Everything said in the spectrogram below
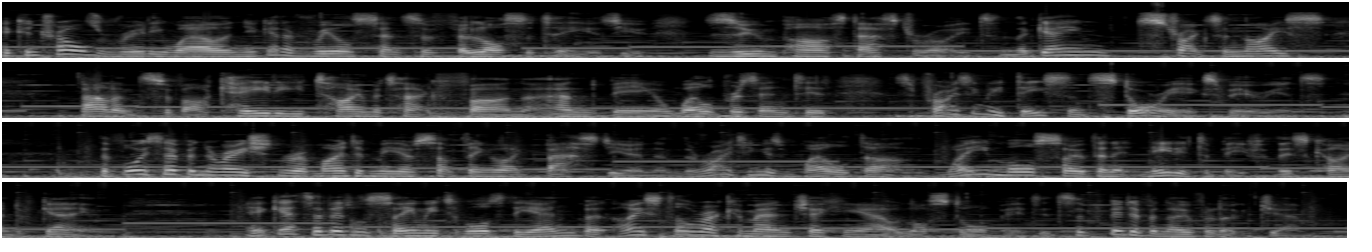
It controls really well and you get a real sense of velocity as you zoom past asteroids and the game strikes a nice balance of arcadey time attack fun and being a well presented, surprisingly decent story experience. The voiceover narration reminded me of something like Bastion and the writing is well done, way more so than it needed to be for this kind of game. It gets a little samey towards the end, but I still recommend checking out Lost Orbit, it's a bit of an overlooked gem.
